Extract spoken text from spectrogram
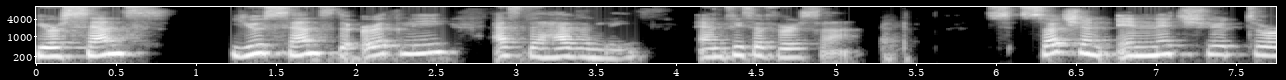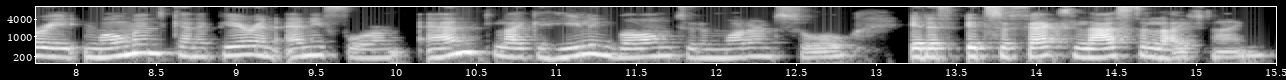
Your sense, you sense the earthly as the heavenly, and vice versa. Such an initiatory moment can appear in any form, and like a healing balm to the modern soul, it, its effects last a lifetime.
